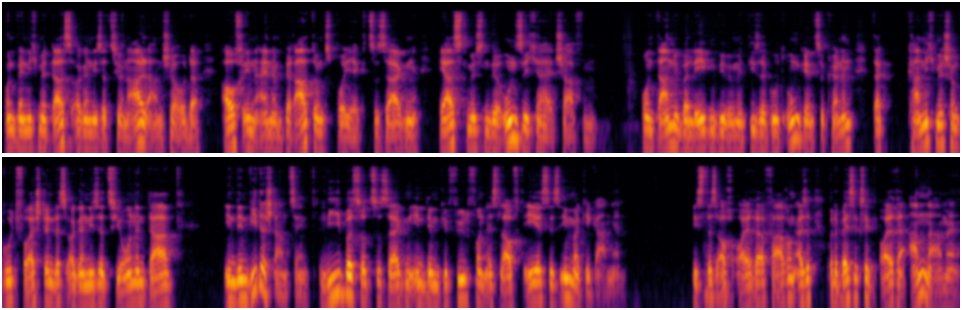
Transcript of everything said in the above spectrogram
Und wenn ich mir das organisational anschaue oder auch in einem Beratungsprojekt zu sagen, erst müssen wir Unsicherheit schaffen und dann überlegen, wie wir mit dieser gut umgehen zu können, da kann ich mir schon gut vorstellen, dass Organisationen da in den Widerstand sind. Lieber sozusagen in dem Gefühl von, es läuft eh, es ist immer gegangen. Ist das auch eure Erfahrung? Also, oder besser gesagt, eure Annahme,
